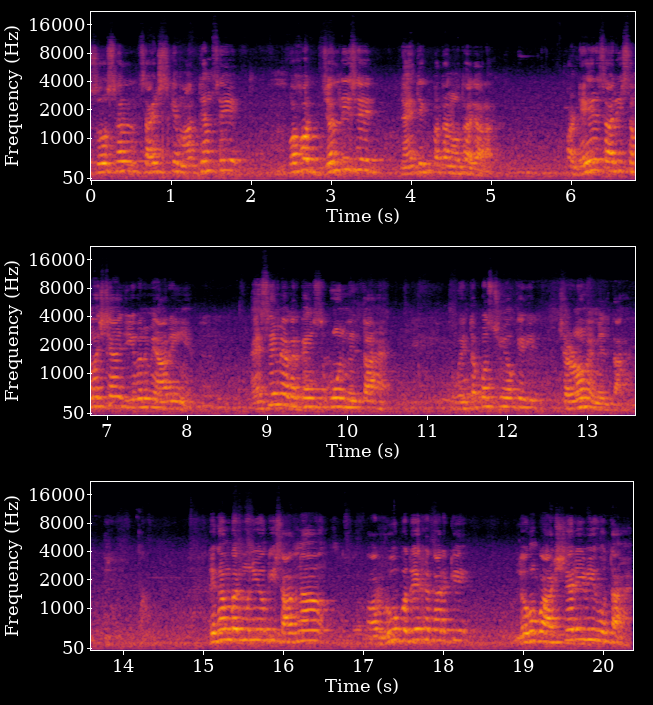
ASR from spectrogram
सोशल साइट्स के माध्यम से बहुत जल्दी से नैतिक पतन होता जा रहा है और ढेर सारी समस्याएँ जीवन में आ रही हैं। ऐसे में अगर कहीं सुकून मिलता है तो वही तपस्वियों के चरणों में मिलता है। दिगंबर मुनियों की साधना और रूप देख करके लोगों को आश्चर्य भी होता है।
